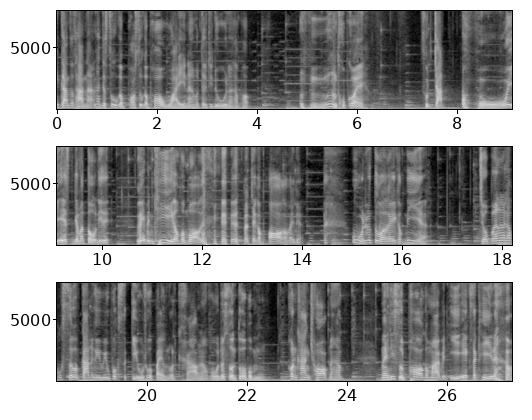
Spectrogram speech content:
ที่การสถานะ น่าจะสู้กับพอสู้กับพ่อไหวนะเพราเจ้าที่ดูนะครับ เพราะทุบเข้าไป สุดจัด โอ้โหเอสยามาโตะนี่เละเป็นขี้ครับผมบอกแล้วเจอกับพ่อเข้าไปเนี่ยโอ้โหนี่มันตัวอะไรครับนี่จบไปแล้วนะครับสำหรับการรีวิวพวกสกิลทั่วไปของหนวดขาวนะครับโอ้โหโดยส่วนตัวผมค่อนข้างชอบนะครับ ในที่สุดพ่อก็มาเป็น EX สักทีนะครับ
